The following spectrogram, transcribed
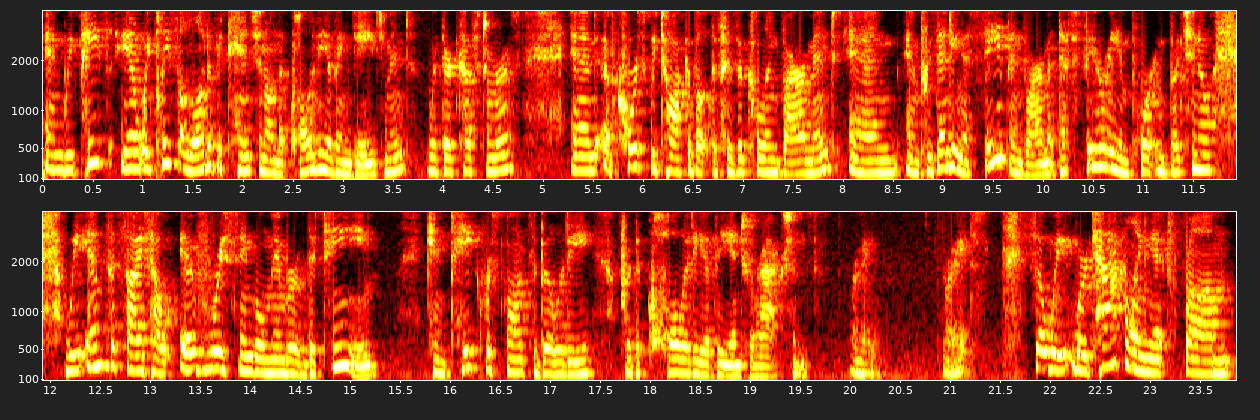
And we place, you know, we place a lot of attention on the quality of engagement with their customers. And of course, we talk about the physical environment and, and presenting a safe environment. That's very important. But, you know, we emphasize how every single member of the team can take responsibility for the quality of the interactions. Right, right. So we, we're tackling it from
